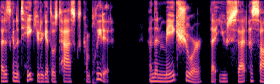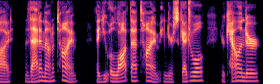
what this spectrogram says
that it's going to take you to get those tasks completed. And then make sure that you set aside that amount of time, that you allot that time in your schedule, your calendar,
